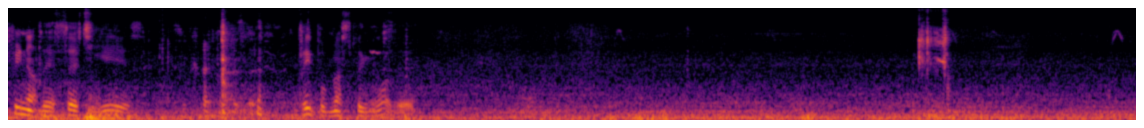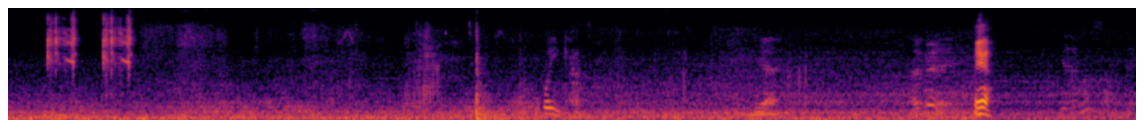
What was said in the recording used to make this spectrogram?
It's been up there 30 years. It's incredible, isn't it? People must think, what the. Week. Yeah. Oh, really? Yeah. Yeah, there was something.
